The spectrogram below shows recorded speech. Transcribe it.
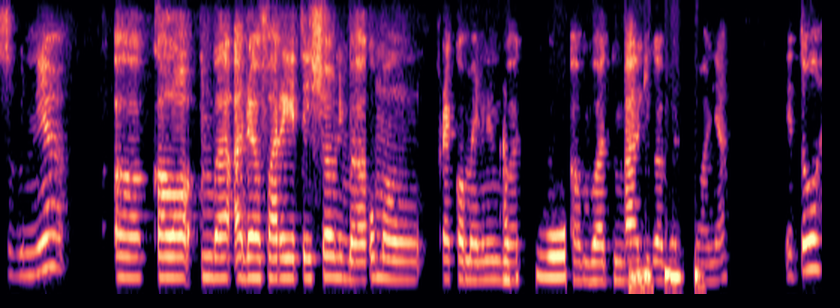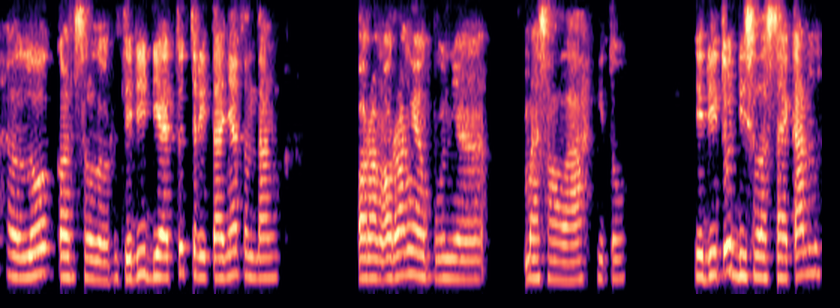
Sebenarnya uh, kalau Mbak ada variety show nih Mbak, aku mau rekomenin buat um, buat Mbak juga buat semuanya itu Hello Counselor. Jadi dia tuh ceritanya tentang orang-orang yang punya masalah gitu. Jadi itu diselesaikan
